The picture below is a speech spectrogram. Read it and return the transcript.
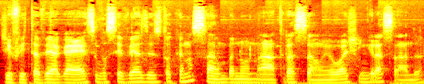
de fita VHS, você vê às vezes tocando samba no, na atração. Eu acho engraçado.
